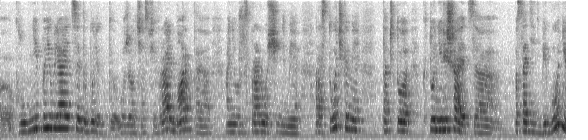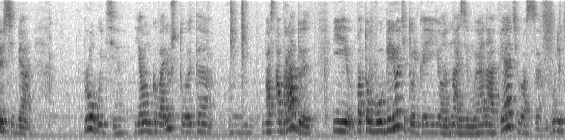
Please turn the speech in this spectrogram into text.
э, клубней появляется. Это будет уже вот сейчас февраль, март, они уже с пророщенными росточками. Так что, кто не решается посадить бегонию себя, пробуйте. Я вам говорю, что это вас обрадует и потом вы уберете только ее на зиму, и она опять у вас будет,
